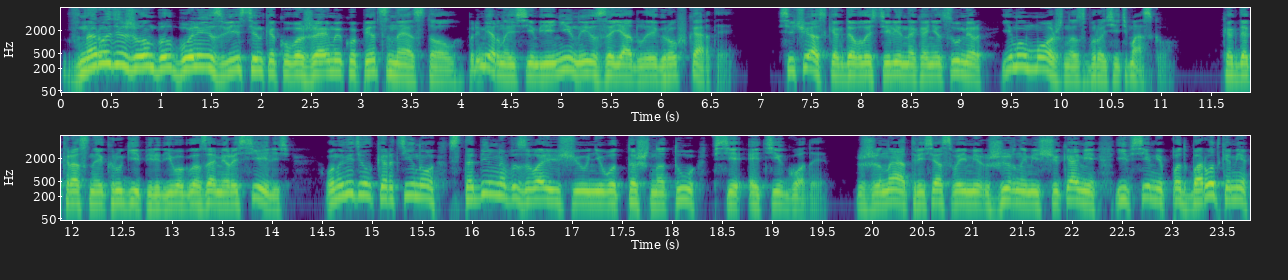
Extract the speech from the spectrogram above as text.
В народе же он был более известен как уважаемый купец Нестол, примерный семьянин и заядлый игрок в карты. Сейчас, когда властелин наконец умер, ему можно сбросить маску. Когда красные круги перед его глазами рассеялись, он увидел картину, стабильно вызывающую у него тошноту все эти годы. Жена, тряся своими жирными щеками и всеми подбородками,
